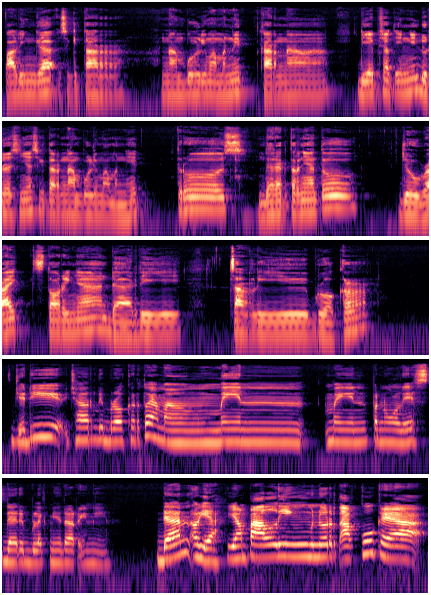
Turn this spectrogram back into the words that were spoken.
paling nggak sekitar 65 menit karena di episode ini durasinya sekitar 65 menit. Terus direkturnya tuh Joe Wright, storynya dari Charlie Brooker. Jadi Charlie Brooker tuh emang main main penulis dari Black Mirror ini. Dan oh ya, yang paling menurut aku kayak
